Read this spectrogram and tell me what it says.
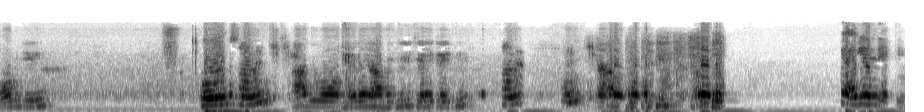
ओम जी। ओम स्वामी। आज वो मेरे यहाँ बिजली चली गई थी। अगले देखती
